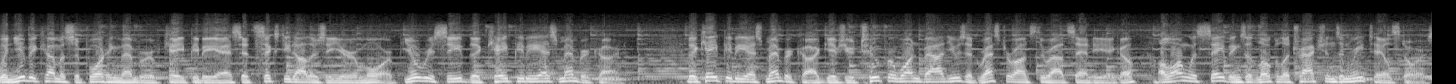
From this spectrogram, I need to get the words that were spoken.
When you become a supporting member of KPBS at $60 a year or more, you'll receive the KPBS member card. The KPBS member card gives you two for one values at restaurants throughout San Diego, along with savings at local attractions and retail stores.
